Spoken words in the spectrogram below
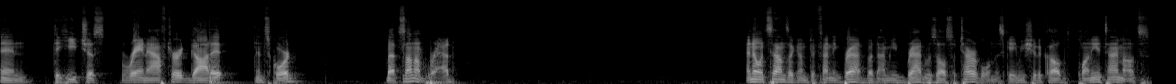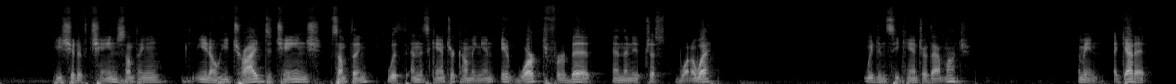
and the Heat just ran after it, got it, and scored. That's not on Brad. I know it sounds like I'm defending Brad, but I mean Brad was also terrible in this game. He should have called plenty of timeouts. He should have changed something. You know, he tried to change something with Enes Kanter coming in. It worked for a bit, and then it just went away. We didn't see Kanter that much. I mean, I get it.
